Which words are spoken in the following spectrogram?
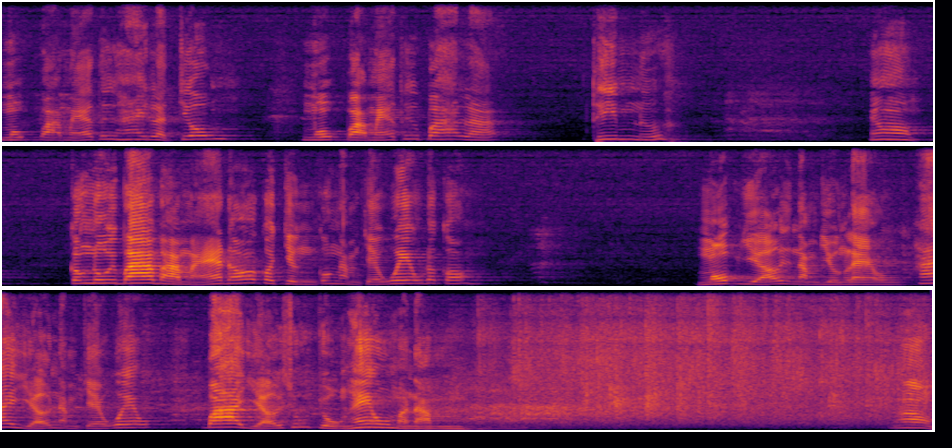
một bà mẹ thứ hai là chôn, một bà mẹ thứ ba là thêm nữa. Hiểu không? Con nuôi ba bà mẹ đó có chừng con nằm chèo queo đó con. Một vợ thì nằm giường lèo, hai vợ nằm chèo queo, ba vợ xuống chuồng heo mà nằm. Đúng không?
